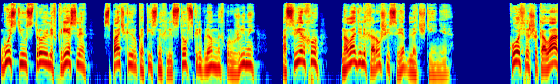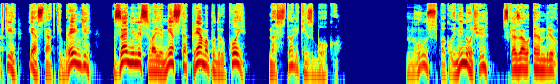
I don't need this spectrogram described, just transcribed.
Гости устроили в кресле с пачкой рукописных листов, скрепленных пружиной, а сверху наладили хороший свет для чтения. Кофе, шоколадки и остатки бренди заняли свое место прямо под рукой на столике сбоку. «Ну, спокойной ночи», — сказал Эндрю.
